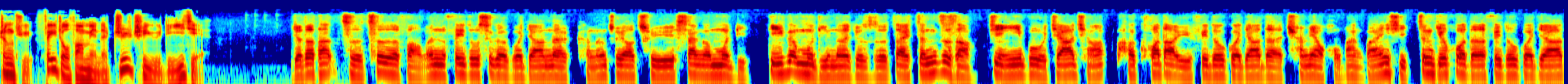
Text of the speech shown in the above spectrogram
争取非洲方面的支持与理解。觉得他此次访问非洲四个国家呢，可能主要出于三个目的。第一个目的呢，就是在政治上进一步加强和扩大与非洲国家的全面伙伴关系，争取获得非洲国家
